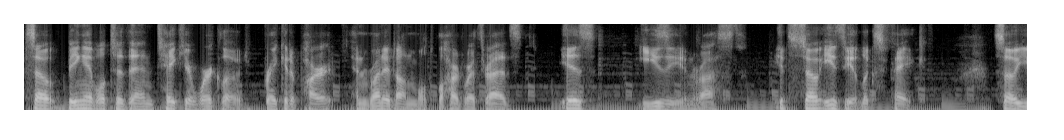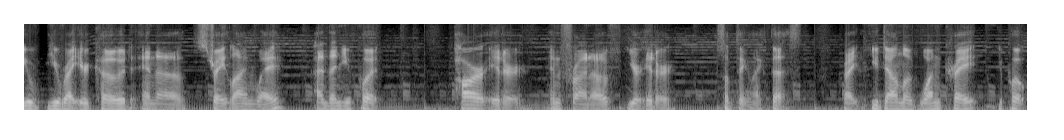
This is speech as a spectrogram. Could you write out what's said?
So being able to then take your workload, break it apart, and run it on multiple hardware threads is easy in Rust. It's so easy it looks fake. So you you write your code in a straight line way, and then you put par iter in front of your iter, something like this, right? You download one crate, you put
